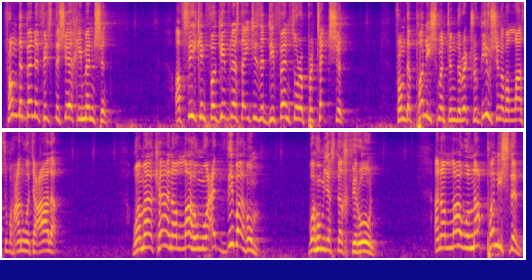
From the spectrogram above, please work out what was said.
From the benefits the Shaykh he mentioned of seeking forgiveness, that it is a defense or a protection from the punishment and the retribution of Allah subhanahu wa ta'ala. وما كان الله معذبهم وهم يستغفرون and Allah will not punish them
